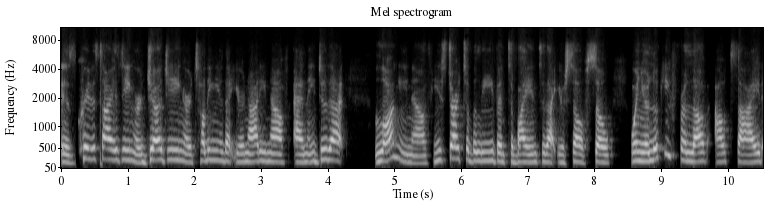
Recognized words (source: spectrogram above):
is criticizing or judging or telling you that you're not enough and they do that long enough you start to believe and to buy into that yourself. So when you're looking for love outside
